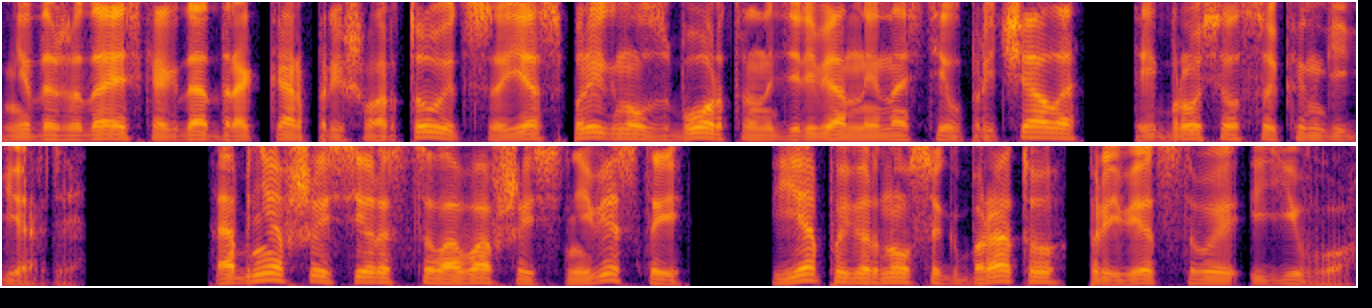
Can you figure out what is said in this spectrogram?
Не дожидаясь, когда драккар пришвартуется, я спрыгнул с борта на деревянный настил причала и бросился к Ингигерде. Обнявшись и расцеловавшись с невестой, я повернулся к брату, приветствуя его.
